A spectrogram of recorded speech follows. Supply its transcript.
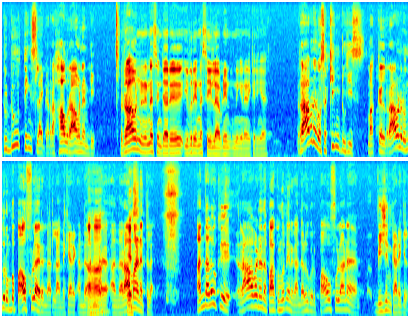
to do things like ராவணன் என்ன செஞ்சாரு? இவர் என்ன செய்யல அப்படின்னு நீங்க நினைக்கிறீங்க? Ravanan was a king to his மக்கள். ராவணன் வந்து ரொம்ப பவர்ஃபுல்லா இருந்தார்ல அந்த கேரக்டர் அந்த அந்த- ராமாயணத்துல. அந்த அளவுக்கு ராவணனை பார்க்கும்போது எனக்கு அந்த அளவுக்கு ஒரு பவர்ஃபுல்லான விஷன் கிடைக்கல.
